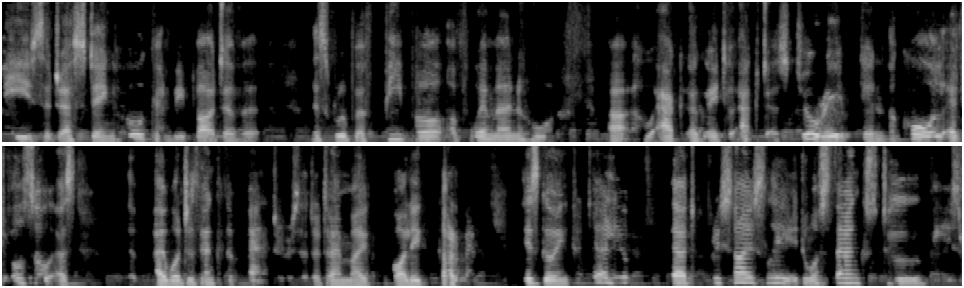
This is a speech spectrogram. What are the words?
be suggesting who can be part of uh, this group of people, of women who uh, who act, are going to act as jury in the call, and also as I want to thank the mentors. At the time, my colleague Carmen is going to tell you that precisely it was thanks to these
